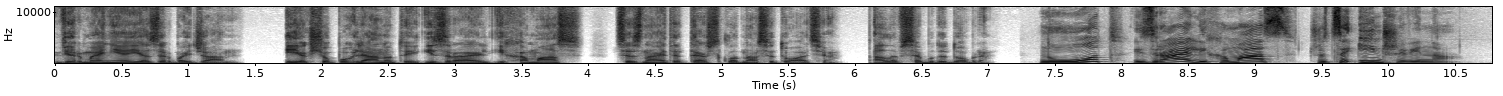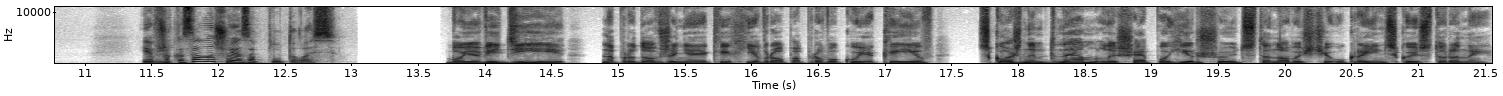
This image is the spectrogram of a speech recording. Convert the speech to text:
Вірменія і Азербайджан. І якщо поглянути, Ізраїль і Хамас, це знаєте, теж складна ситуація, але все буде добре. Ну от, Ізраїль і Хамас, чи це інша війна? Я вже казала, що я заплуталась. Бойові дії, на продовження яких Європа провокує Київ, з кожним днем лише погіршують становище української сторони.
